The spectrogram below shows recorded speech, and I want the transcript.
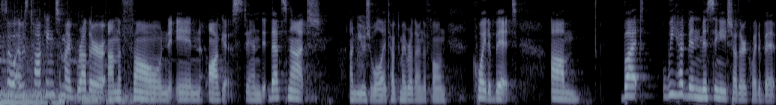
So I was talking to my brother on the phone in August, and that's not unusual. I talked to my brother on the phone quite a bit. Um, but we had been missing each other quite a bit.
